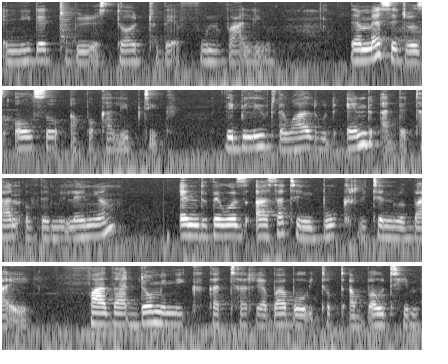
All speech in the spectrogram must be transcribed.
and needed to be restored to their full value. Their message was also apocalyptic. They believed the world would end at the turn of the millennium, and there was a certain book written by Father Dominic Kataribabo. We talked about him,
